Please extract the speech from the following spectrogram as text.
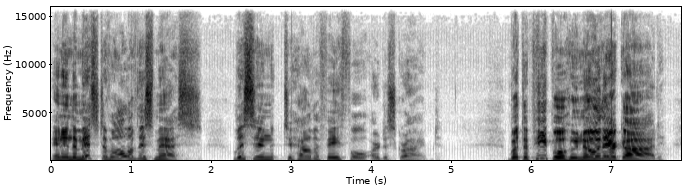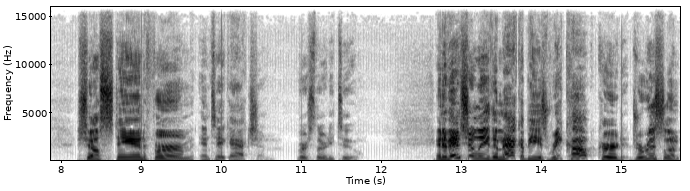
And in the midst of all of this mess, listen to how the faithful are described. But the people who know their God shall stand firm and take action verse 32. And eventually the Maccabees reconquered Jerusalem,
